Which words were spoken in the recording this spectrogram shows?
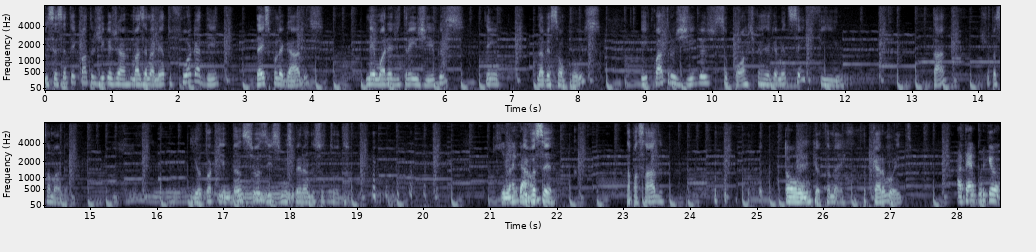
e 64 GB de armazenamento Full HD, 10 polegadas, memória de 3 GB, tenho na versão Plus, e 4 GB de suporte de carregamento sem fio. Tá? Chupa essa manga. E eu tô aqui ansiosíssimo esperando isso tudo. Que legal. E você? Tá passado? Tô. Eu também. Quero muito. Até porque, eu-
